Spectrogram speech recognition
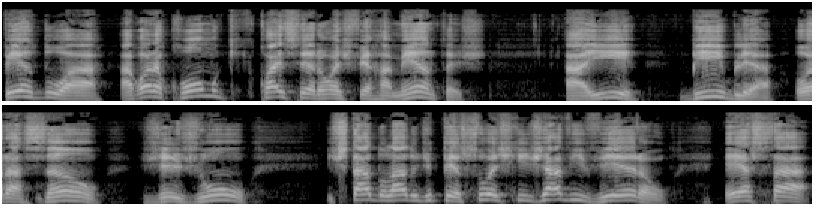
perdoar. Agora, como quais serão as ferramentas? Aí, Bíblia, oração, jejum, está do lado de pessoas que já viveram essa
